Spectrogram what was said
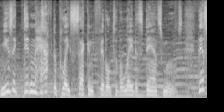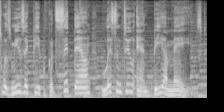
Music didn't have to play second fiddle to the latest dance moves. This was music people could sit down, listen to, and be amazed.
